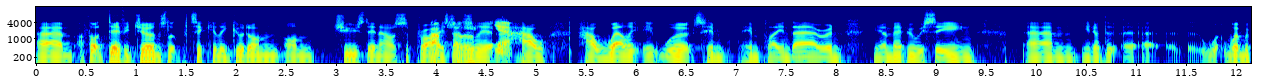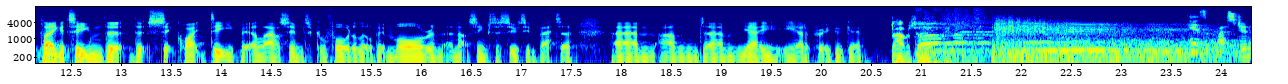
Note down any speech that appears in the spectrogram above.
Um, I thought David Jones looked particularly good on, on Tuesday, and I was surprised Absolutely. actually at, Yeah. at how how well it, it works him him playing there, and you know maybe we're seeing. Um, you know, the, uh, uh, when we're playing a team that, that sit quite deep, it allows him to come forward a little bit more, and, and that seems to suit him better. Um, and um, yeah, he, he had a pretty good game. Absolutely. Here's a question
